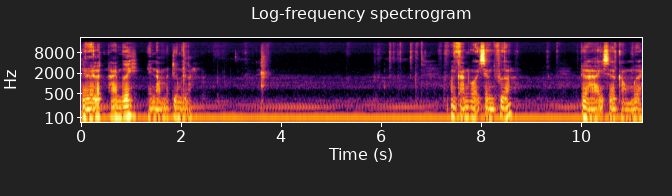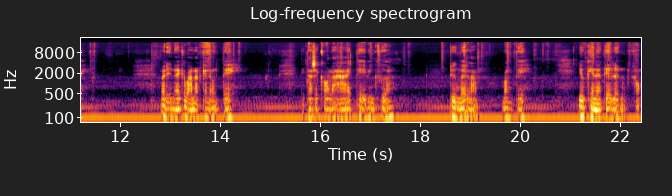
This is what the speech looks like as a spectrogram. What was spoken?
đây là 20 đến 5 là trừ 15 bằng căn của x bình phương trừ 2 x cộng 10 và đến đây các bạn đặt cái này bằng t. Thì ta sẽ có là 2 t bình phương. Trừ 15 bằng t. Điều kiện là t lớn hơn không.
